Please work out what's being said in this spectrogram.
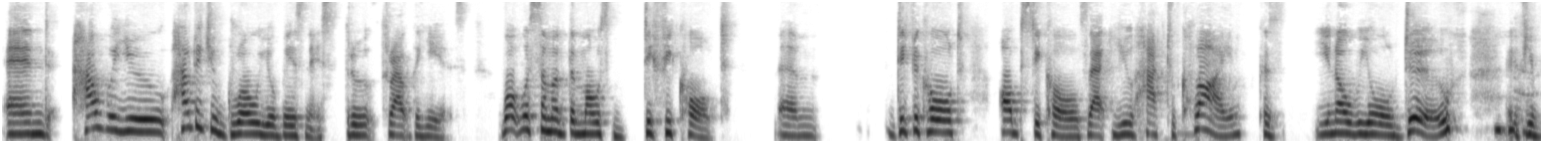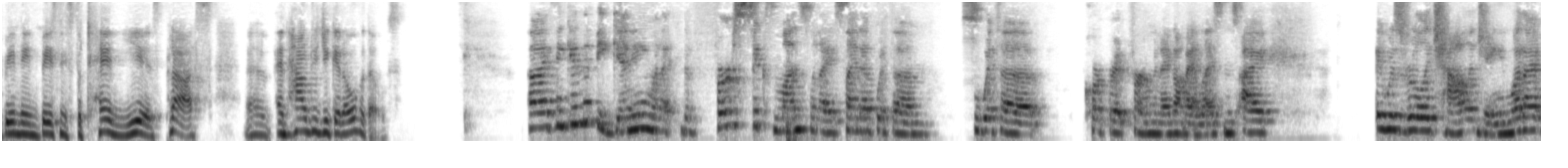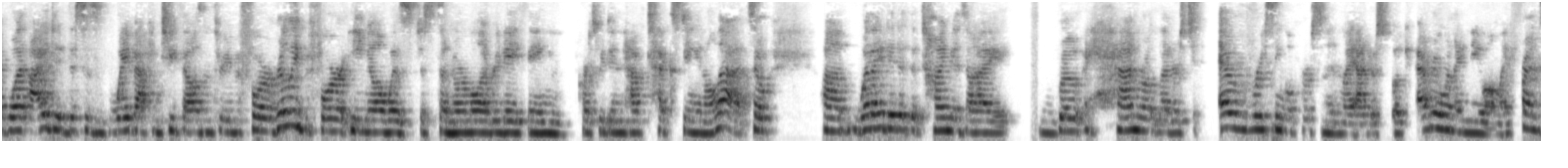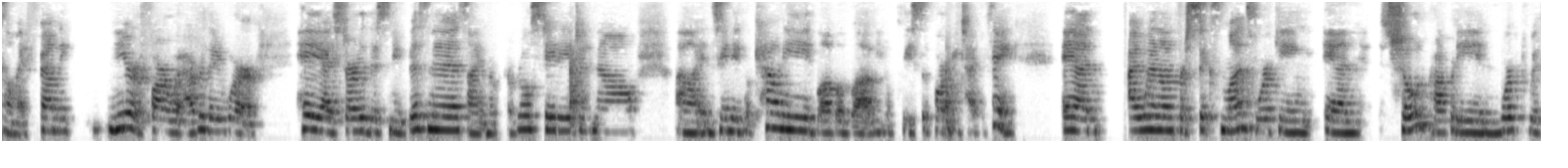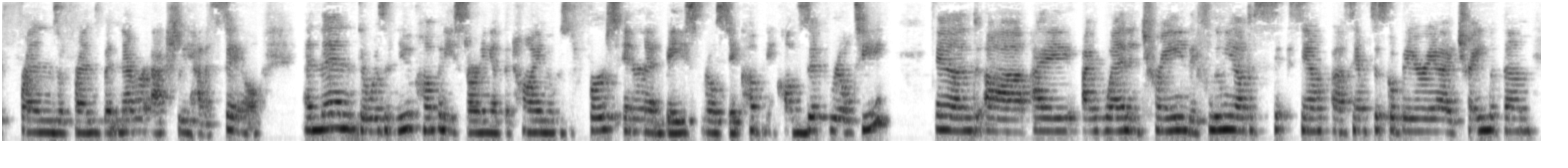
and how were you how did you grow your business through throughout the years what were some of the most difficult um, difficult obstacles that you had to climb because you know we all do mm-hmm. if you've been in business for 10 years plus um, and how did you get over those i think in the beginning when I, the first six months when i signed up with um with a corporate firm and i got my license i it was really challenging. And what I what I did, this is way back in 2003, before really before email was just a normal everyday thing. Of course, we didn't have texting and all that. So um, what I did at the time is I wrote hand wrote letters to every single person in my address book, everyone I knew, all my friends, all my family, near or far, wherever they were, hey, I started this new business. I'm a real estate agent now uh, in San Diego County, blah, blah, blah, you know, please support me type of thing. And I went on for six months working and showed property and worked with friends of friends, but never actually had a sale. And then there was a new company starting at the time. It was the first internet based real estate company called Zip Realty. And uh, I, I went and trained. They flew me out to San, uh, San Francisco Bay Area. I trained with them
